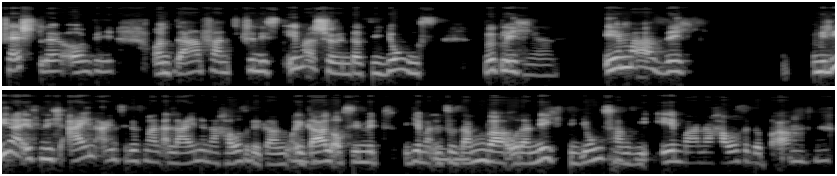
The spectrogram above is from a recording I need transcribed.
Festle irgendwie. Und da fand, finde ich es immer schön, dass die Jungs wirklich ja. immer sich Melina ist nicht ein einziges Mal alleine nach Hause gegangen, mhm. egal ob sie mit jemandem mhm. zusammen war oder nicht. Die Jungs haben sie immer nach Hause gebracht. Mhm.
